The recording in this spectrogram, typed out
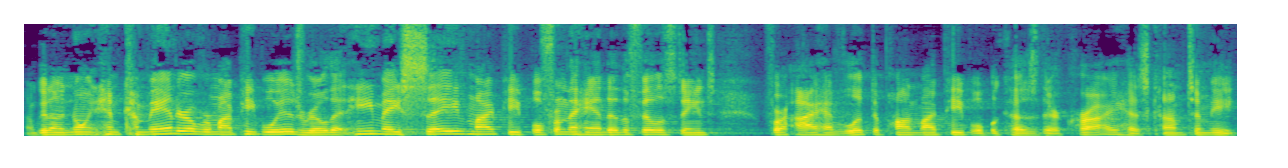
I'm going to anoint him commander over my people Israel, that he may save my people from the hand of the Philistines, for I have looked upon my people because their cry has come to me.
